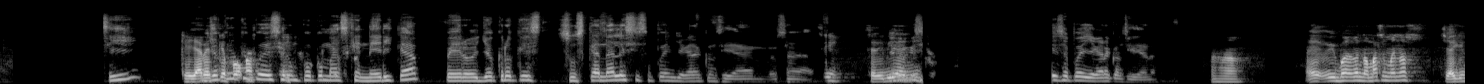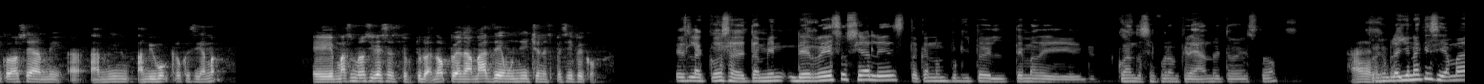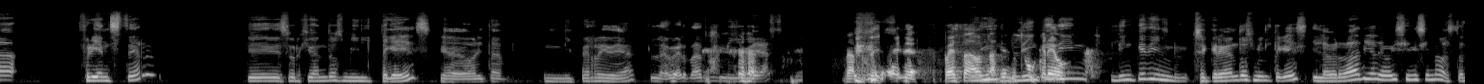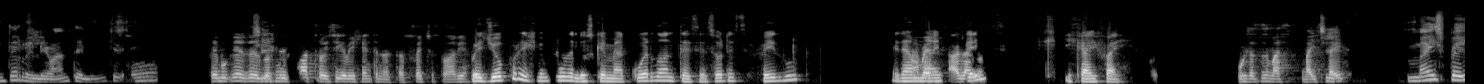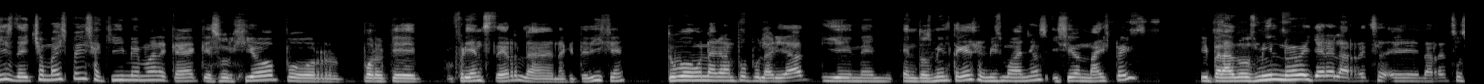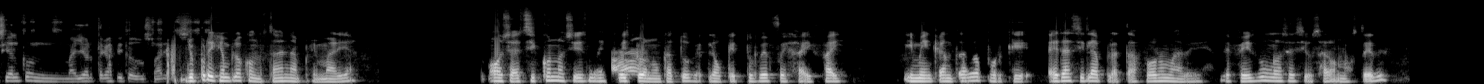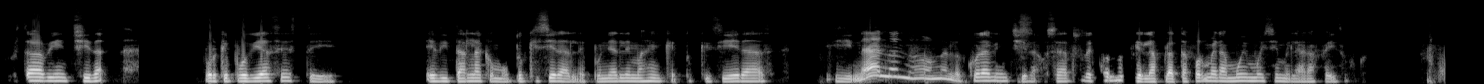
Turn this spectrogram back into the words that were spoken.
Sí, Que ya ves yo que creo que puede ser un poco más genérica, pero yo creo que sus canales sí se pueden llegar a considerar, o sea, Sí, se yo divide creo en que sí. se puede llegar a considerar. Ajá. Eh, y bueno, no, más o menos, si alguien conoce a mi, a, a mi, a mi creo que se llama, eh, más o menos sigue esa estructura, ¿no? Pero nada más de un nicho en específico. Es la cosa, también de redes sociales, tocando un poquito el tema de, de cuándo se fueron creando y todo esto. Ah, Por ejemplo, hay una que se llama Friendster, que surgió en 2003, que ahorita ni perra idea, la verdad, ni idea. no, pues, estabas Lin- naciendo tú, creo. LinkedIn, LinkedIn se creó en 2003 y la verdad a día de hoy sigue siendo bastante relevante LinkedIn. Facebook es del Sí. 2004 y sigue vigente en nuestras fechas todavía. Pues yo, por ejemplo, de los que me acuerdo antecesores de Facebook, era MySpace háblanos. y Hi-Fi. ¿Usaste más MySpace? MySpace, de hecho, MySpace aquí me marca que surgió por porque Friendster, la, la que te dije, tuvo una gran popularidad y en, el, en 2003, el mismo año, hicieron MySpace y para 2009 ya era la red, eh, la red social con mayor tráfico de usuarios. Yo, por ejemplo, cuando estaba en la primaria, o sea, sí conocí MySpace, pero nunca tuve. Lo que tuve fue Hi-Fi. Y me encantaba porque era así la plataforma de, de Facebook, no sé si usaron ustedes. Estaba bien chida porque podías este editarla como tú quisieras, le ponías la imagen que tú quisieras y no, no, no, una locura bien chida. O sea, recuerdo que la plataforma era muy, muy similar a Facebook.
